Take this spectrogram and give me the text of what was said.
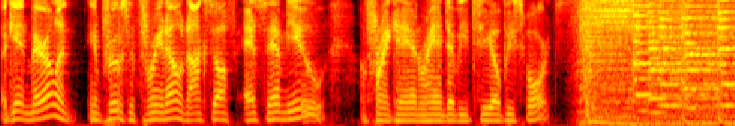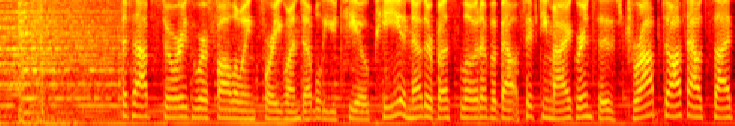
Again, Maryland improves to 3-0. Knocks off SMU. I'm Frank Hanrahan, WTOP Sports. The top stories we're following for you on WTOP. Another busload of about 50 migrants is dropped off outside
